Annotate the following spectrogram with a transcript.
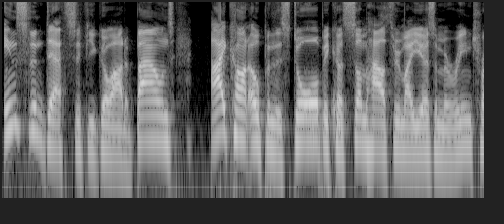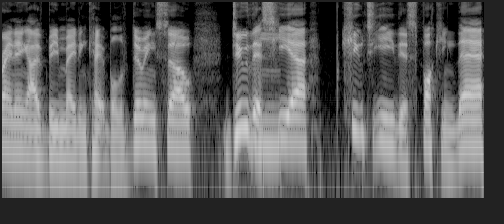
instant deaths if you go out of bounds. I can't open this door because somehow through my years of Marine training, I've been made incapable of doing so. Do this mm. here. QTE this fucking there.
